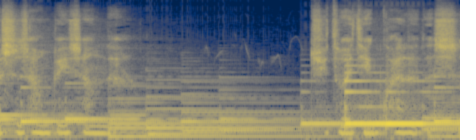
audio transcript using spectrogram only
我时常悲伤的去做一件快乐的事。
